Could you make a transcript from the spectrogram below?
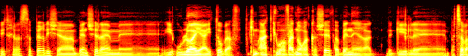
והיא התחילה לספר לי שהבן שלהם, הוא לא היה איתו כמעט, כי הוא עבד נורא קשה, והבן נהרג בגיל, בצבא.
